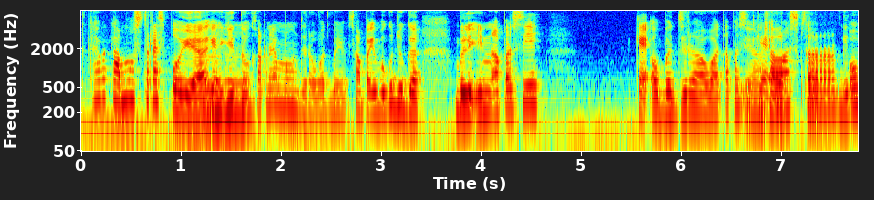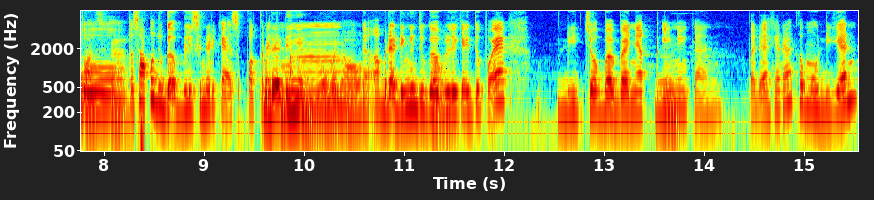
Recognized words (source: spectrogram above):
kayak kamu stres po ya, kayak gitu, karena emang jerawat banyak. Sampai ibuku juga beliin apa sih, kayak obat jerawat apa sih, Yang kayak salep- masker salep. gitu. Oh, masker. Terus aku juga beli sendiri kayak spot Bedak dingin, obat, oh. Ya, bedak dingin juga beli kayak itu, pokoknya dicoba banyak ini kan. Pada akhirnya kemudian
